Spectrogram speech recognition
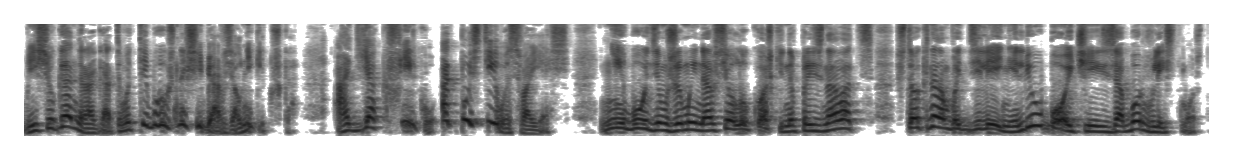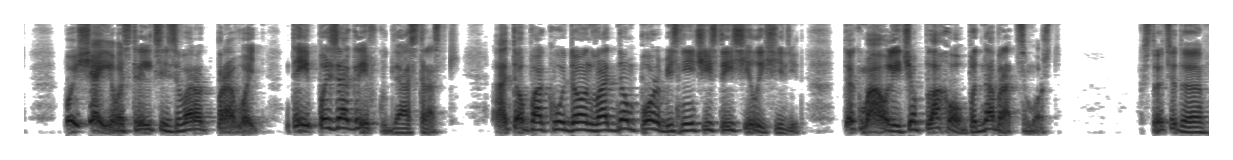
«Бесюган рогатый, вот ты бы уж на себя взял, Никитушка. А дьяк Фильку отпусти его своясь. Не будем же мы на все Лукошкина признаваться, что к нам в отделение любой через забор влезть может. Пущай его стрельцы за ворот проводят, да и по загривку для острастки. А то покуда он в одном поробе с нечистой силой сидит, так мало ли что плохого поднабраться может. Кстати, да,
